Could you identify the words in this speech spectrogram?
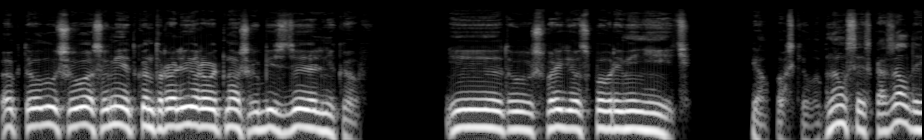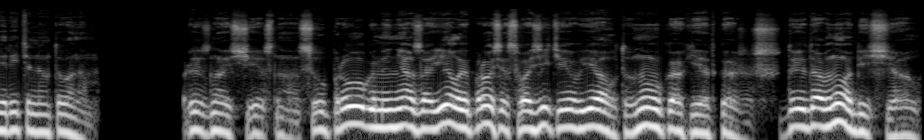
А кто лучше вас умеет контролировать наших бездельников? Нет уж, придется повременить. Фиалковский улыбнулся и сказал доверительным тоном. Признаюсь честно, супруга меня заела и просит свозить ее в Ялту. Ну, как ей откажешь? Да и давно обещал.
